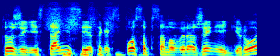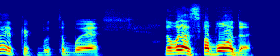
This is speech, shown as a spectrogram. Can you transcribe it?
тоже есть танец, и это как способ самовыражения героев, как будто бы, ну вот эта свобода.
